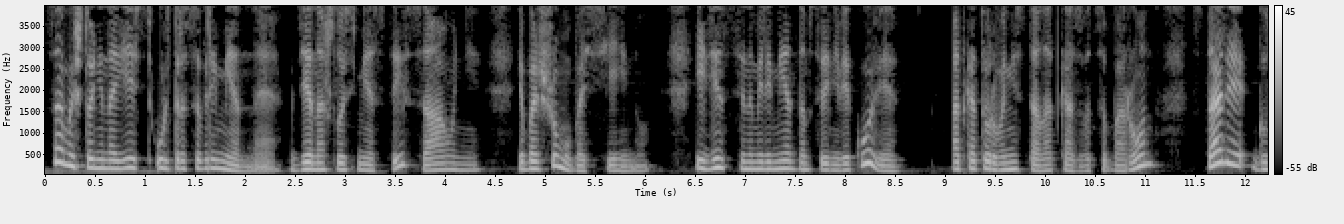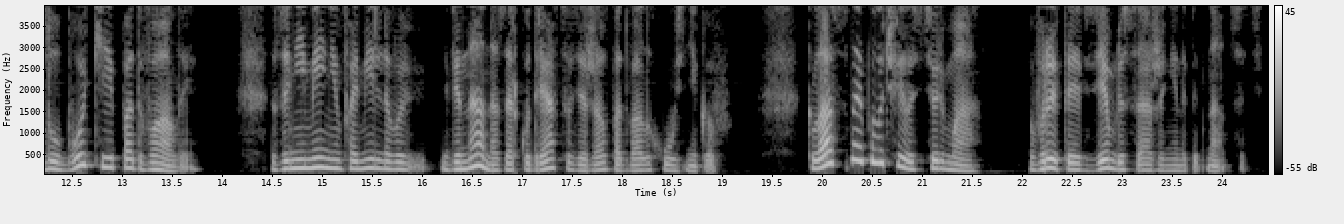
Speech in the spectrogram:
Самое что ни на есть ультрасовременное, где нашлось место и сауне, и большому бассейну. Единственным элементом средневековья, от которого не стал отказываться барон, стали глубокие подвалы. За неимением фамильного вина Назар Кудрявцев держал в подвалах узников. Классная получилась тюрьма, врытая в землю сажени на пятнадцать.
